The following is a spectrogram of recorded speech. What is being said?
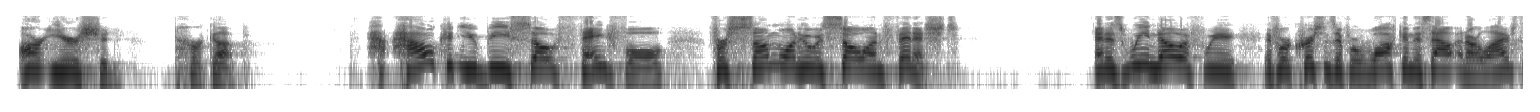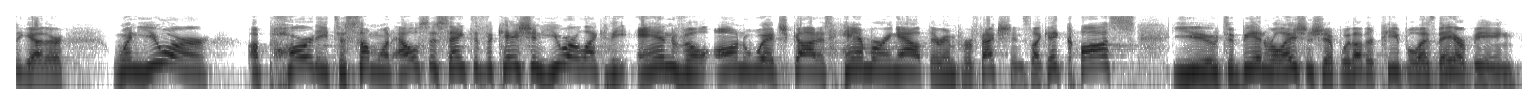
Our ears should perk up. H- how can you be so thankful for someone who is so unfinished? And as we know, if, we, if we're Christians, if we're walking this out in our lives together, when you are a party to someone else's sanctification, you are like the anvil on which God is hammering out their imperfections. Like it costs you to be in relationship with other people as they are being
